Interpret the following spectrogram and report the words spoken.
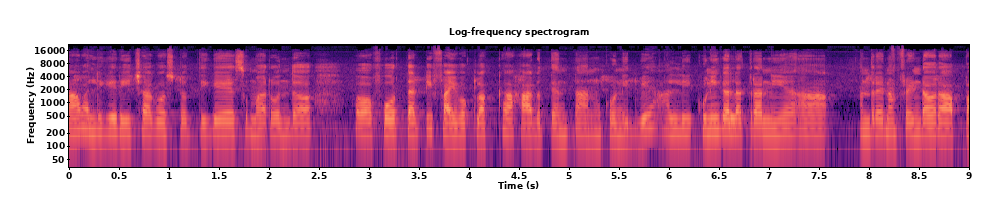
ನಾವು ಅಲ್ಲಿಗೆ ರೀಚ್ ಆಗೋಷ್ಟೊತ್ತಿಗೆ ಸುಮಾರು ಒಂದು ಫೋರ್ ತರ್ಟಿ ಫೈವ್ ಓ ಕ್ಲಾಕ್ ಆಗುತ್ತೆ ಅಂತ ಅಂದ್ಕೊಂಡಿದ್ವಿ ಅಲ್ಲಿ ಕುಣಿಗಲ್ ಹತ್ರ ನೀ ಅಂದರೆ ನಮ್ಮ ಫ್ರೆಂಡ್ ಅವರ ಅಪ್ಪ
